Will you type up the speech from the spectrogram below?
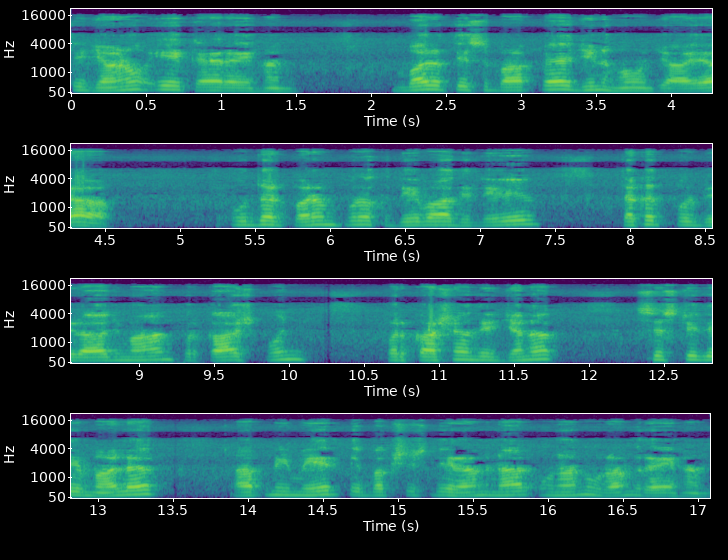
ਤੇ ਜਾਣੋ ਇਹ ਕਹਿ ਰਹੇ ਹਨ, ਬਲ ਤਿਸ ਬਾਪੈ ਜਿਨ ਹੋ ਜਾਇਆ, ਉਧਰ ਪਰਮ ਪੁਰਖ ਦੇਵਾਦਿਦੇਵ ਤਖਤਪੁਰ ਬਿਰਾਜਮਾਨ, ਪ੍ਰਕਾਸ਼ ਪੁੰਜ, ਪ੍ਰਕਾਸ਼ਾਂ ਦੇ ਜਨਕ, ਸ੍ਰਿਸ਼ਟੀ ਦੇ ਮਾਲਕ, ਆਪਣੀ ਮਿਹਰ ਤੇ ਬਖਸ਼ਿਸ਼ ਦੇ ਰੰਗ ਨਾਲ ਉਹਨਾਂ ਨੂੰ ਰੰਗ ਰਹੇ ਹਨ।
